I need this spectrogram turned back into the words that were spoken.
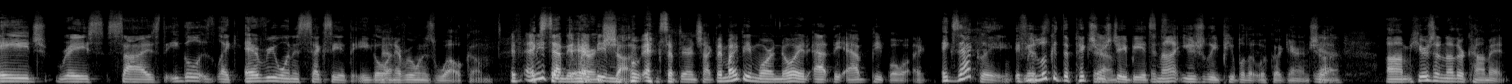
Age, race, size. The Eagle is like everyone is sexy at the Eagle and everyone is welcome. If anything, except Aaron Schock. more, except Aaron Schock. They might be more annoyed at the ab people. Exactly. If you look at the pictures, yeah, JB, it's, it's- not usually people that look like Aaron Shaw. Um, here's another comment.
